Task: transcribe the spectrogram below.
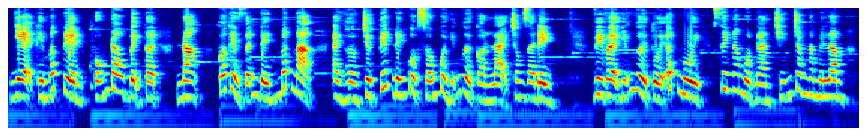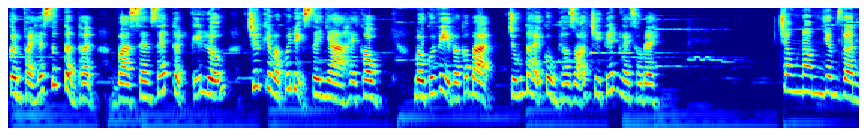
Nhẹ thì mất tiền, ốm đau bệnh tật, nặng có thể dẫn đến mất mạng, ảnh hưởng trực tiếp đến cuộc sống của những người còn lại trong gia đình. Vì vậy, những người tuổi Ất Mùi sinh năm 1955 cần phải hết sức cẩn thận và xem xét thật kỹ lưỡng trước khi mà quyết định xây nhà hay không. Mời quý vị và các bạn, chúng ta hãy cùng theo dõi chi tiết ngay sau đây. Trong năm nhâm dần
